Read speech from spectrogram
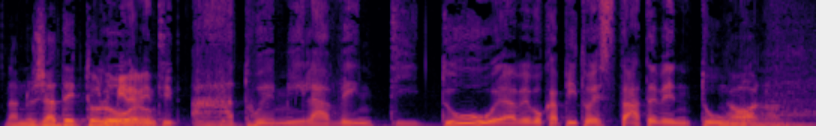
L'hanno già detto 2020... loro. Ah, 2022, avevo capito estate 21. No, no, no.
